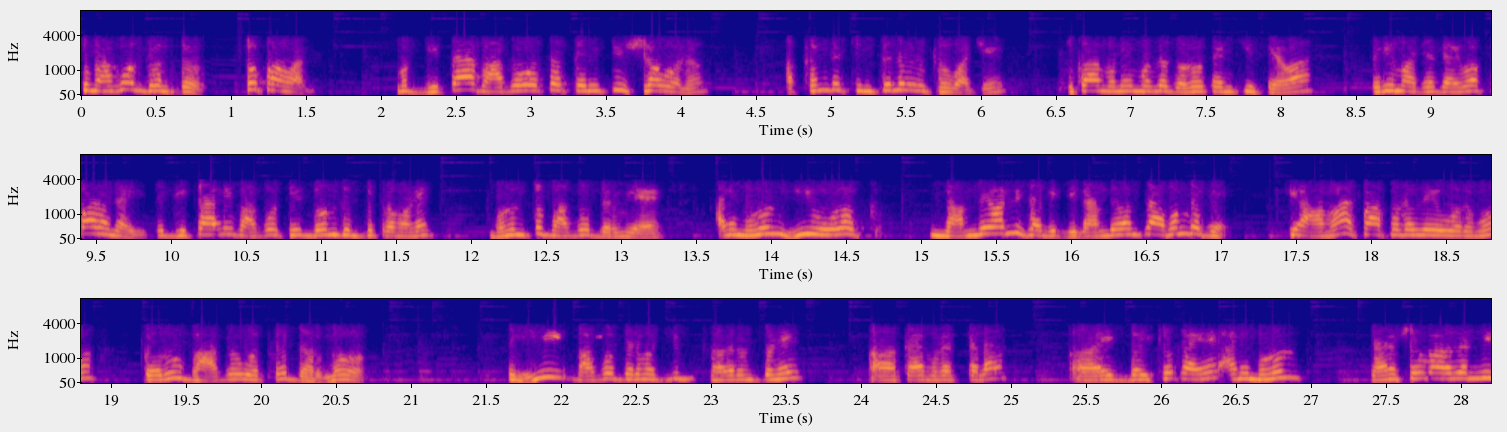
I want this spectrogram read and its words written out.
तो भागवत ग्रंथ तो प्रमाण मग गीता भागवत तरीची श्रवण अखंड चिंतन विठोबाचे तुका म्हणे मग घडो त्यांची सेवा तरी माझ्या दैवा पाळ नाही. तर गीता आणि भागवत हे दोन ग्रंथप्रमाणे आहेत म्हणून तो भागवत धर्मी आहे. आणि म्हणून ही ओळख नामदेवांनी सांगितली. नामदेवांचा अभंगच आहे की आम्हा सापडले वर्म करू भागवत धर्म. तर ही भागवत धर्माची साधारणपणे काय म्हणतात त्याला एक बैठक आहे. आणि म्हणून ज्ञानेश्वर महाराजांनी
